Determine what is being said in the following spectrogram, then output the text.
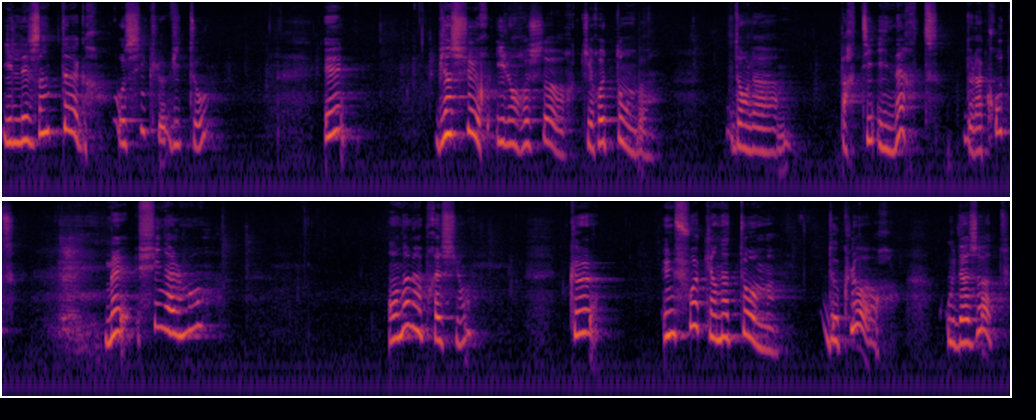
il les intègre au cycle vitaux. Et bien sûr il en ressort qui retombe dans la partie inerte de la croûte, mais finalement on a l'impression que une fois qu'un atome de chlore ou d'azote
